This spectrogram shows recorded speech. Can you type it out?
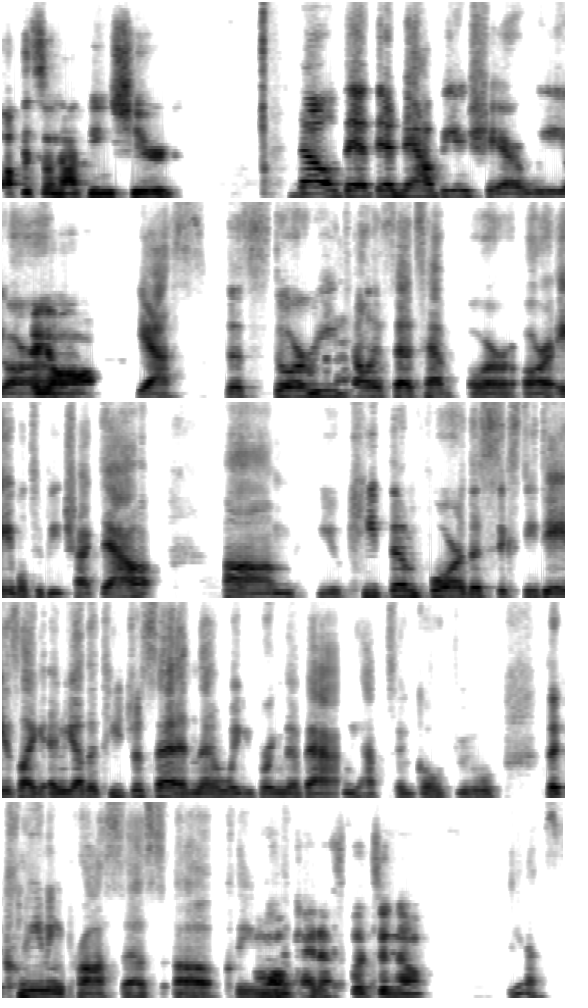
Puppets are not being shared. No, they're, they're now being shared. We are. They are. Yes, the storytelling sets have, or are able to be checked out. Um, you keep them for the 60 days like any other teacher set, and then when you bring them back, we have to go through the cleaning process of cleaning. Oh, okay, that's good to know. Yes.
